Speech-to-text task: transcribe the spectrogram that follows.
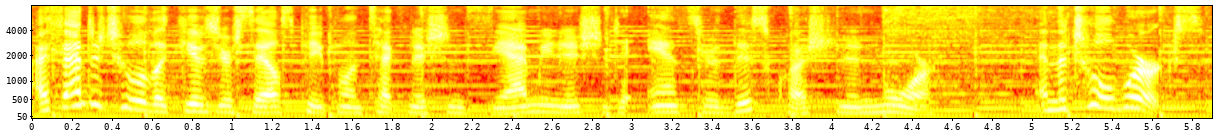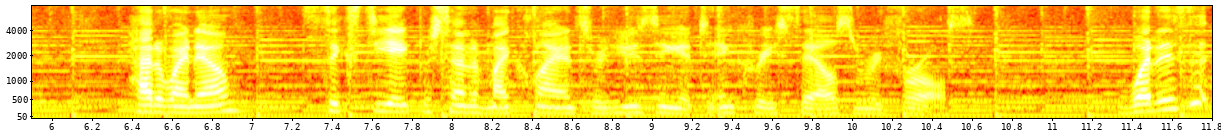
I found a tool that gives your salespeople and technicians the ammunition to answer this question and more. And the tool works. How do I know? 68% of my clients are using it to increase sales and referrals. What is it?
